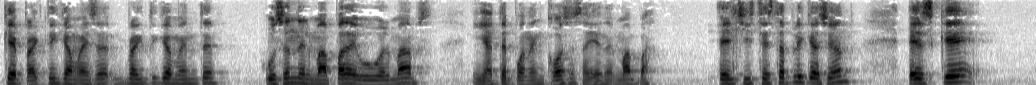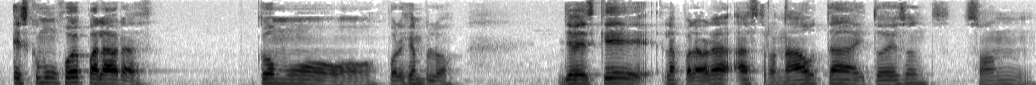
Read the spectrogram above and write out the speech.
que prácticamente, prácticamente usan el mapa de Google Maps y ya te ponen cosas ahí en el mapa. El chiste de esta aplicación es que es como un juego de palabras. Como, por ejemplo, ya ves que la palabra astronauta y todo eso son...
